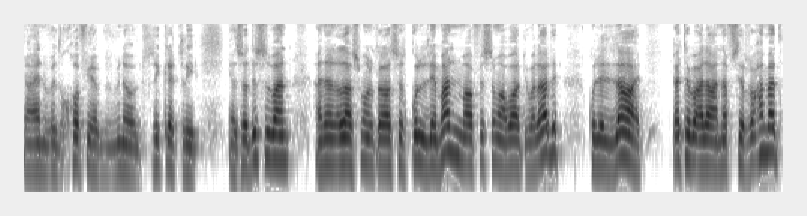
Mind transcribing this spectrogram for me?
and with khufya, you know, secretly. Yeah, so this is one. And then Allah subhanahu wa ta'ala says, قُلْ لِمَنْ مَا فِي السَّمَاوَاتِ وَالْأَرْضِ قُلِ اللَّهِ كتب على نفس الرحمة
